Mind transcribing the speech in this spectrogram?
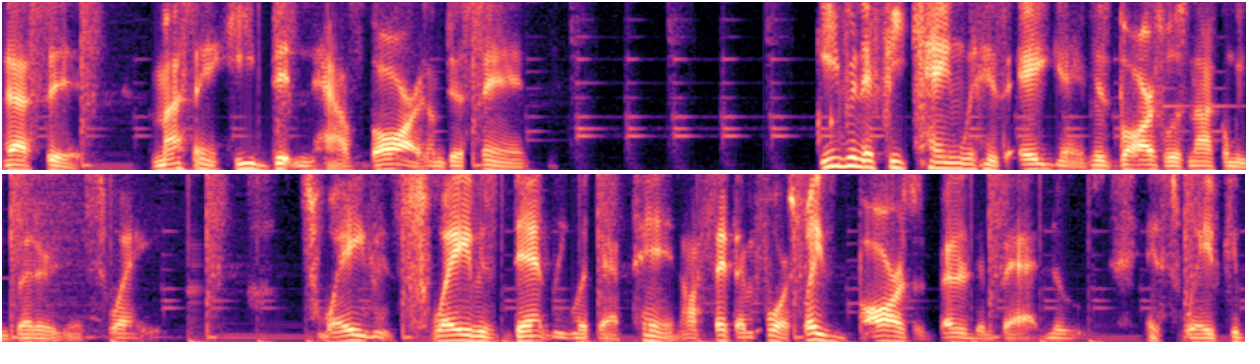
That's it. I'm not saying he didn't have bars. I'm just saying, even if he came with his A game, his bars was not going to be better than Swave. Swave is Swave is deadly with that pen. I said that before. Swave's bars are better than bad news. And Swave can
